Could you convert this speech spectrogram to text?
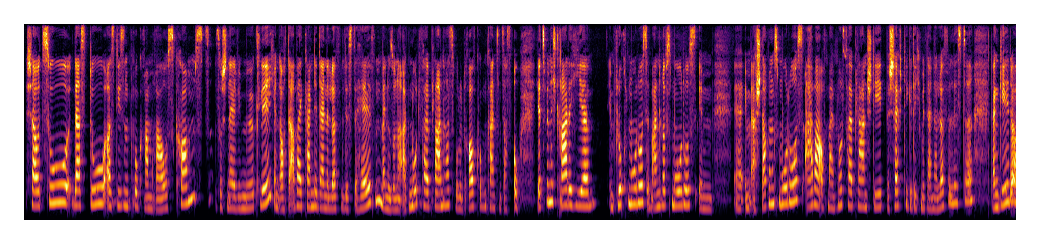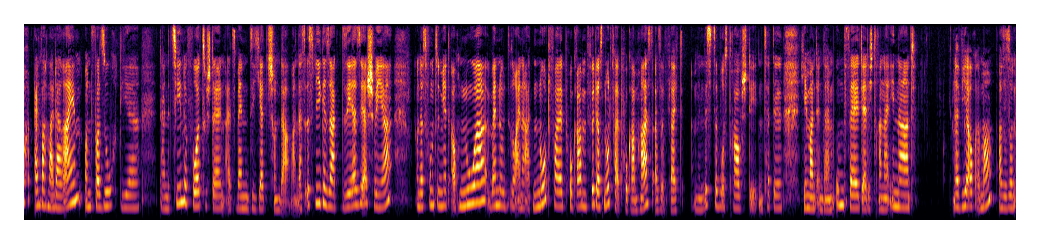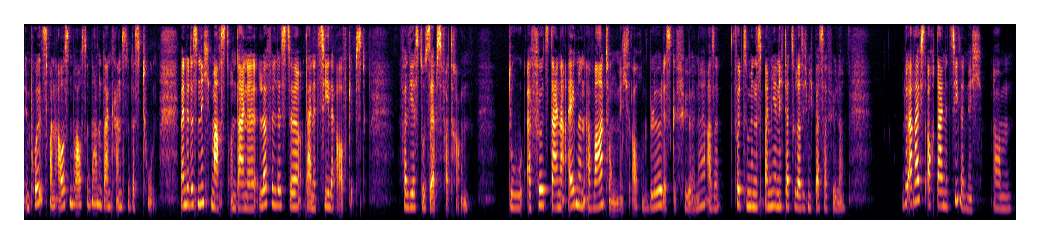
schau zu, dass du aus diesem Programm rauskommst, so schnell wie möglich. Und auch dabei kann dir deine Löffelliste helfen, wenn du so eine Art Notfallplan hast, wo du drauf gucken kannst und sagst, oh, jetzt bin ich gerade hier im Fluchtmodus, im Angriffsmodus, im, äh, im Erstarrungsmodus, aber auf meinem Notfallplan steht, beschäftige dich mit deiner Löffelliste, dann geh doch einfach mal da rein und versuch dir deine Ziele vorzustellen, als wenn sie jetzt schon da waren. Das ist, wie gesagt, sehr, sehr schwer. Und das funktioniert auch nur, wenn du so eine Art Notfallprogramm für das Notfallprogramm hast. Also vielleicht eine Liste, wo es draufsteht, ein Zettel, jemand in deinem Umfeld, der dich dran erinnert oder wie auch immer. Also so einen Impuls von außen brauchst du dann und dann kannst du das tun. Wenn du das nicht machst und deine Löffelliste, deine Ziele aufgibst, verlierst du Selbstvertrauen. Du erfüllst deine eigenen Erwartungen nicht. Auch ein blödes Gefühl. Ne? Also führt zumindest bei mir nicht dazu, dass ich mich besser fühle. Du erreichst auch deine Ziele nicht. Ähm,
